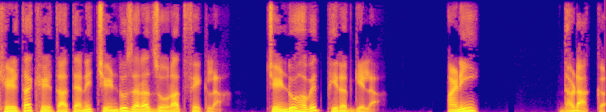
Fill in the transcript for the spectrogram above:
खेळता खेळता त्याने चेंडू जरा जोरात फेकला. चेंडू हवेत फिरत गेला. आणि धडाक्क.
